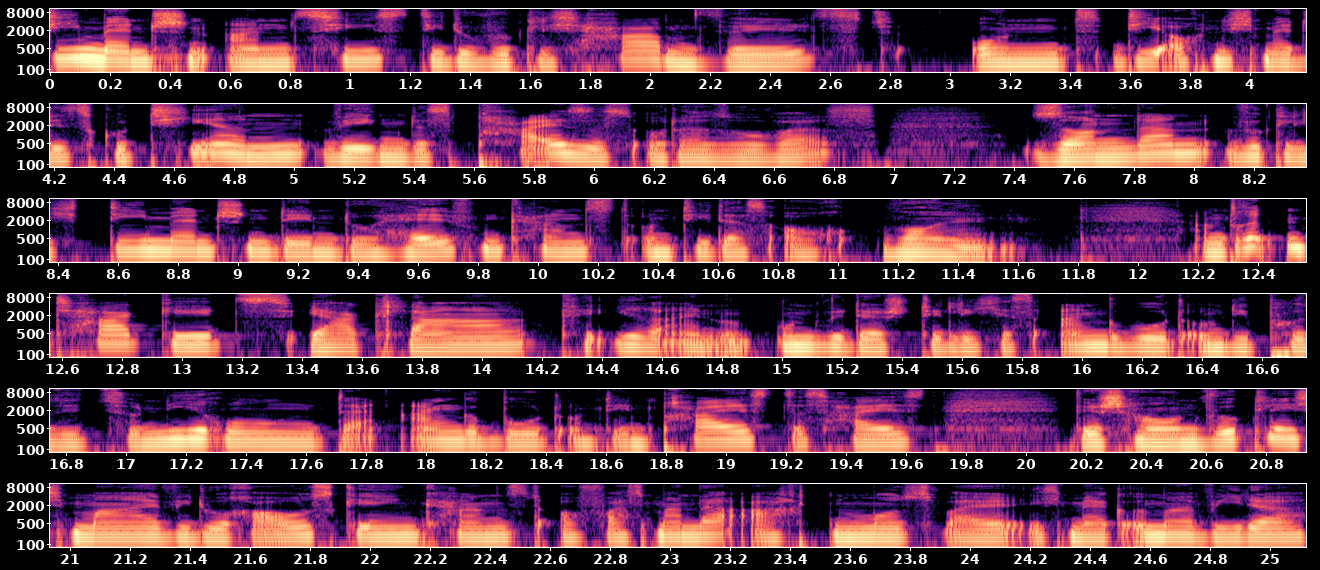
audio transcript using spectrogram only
die Menschen anziehst, die du wirklich haben willst und die auch nicht mehr diskutieren wegen des Preises oder sowas, sondern wirklich die Menschen, denen du helfen kannst und die das auch wollen. Am dritten Tag geht's, ja klar, kreiere ein unwiderstehliches Angebot um die Positionierung, dein Angebot und den Preis. Das heißt, wir schauen wirklich mal, wie du rausgehen kannst, auf was man da achten muss, weil ich merke immer wieder,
